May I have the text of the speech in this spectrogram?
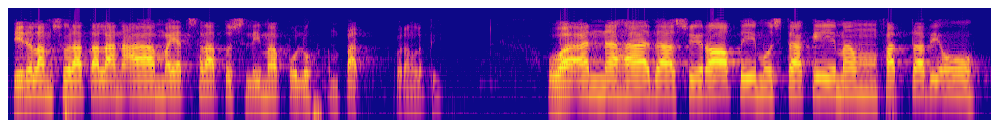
di dalam surat Al-An'am ayat 154 kurang lebih. Wa anna hadza sirati mustaqiman fattabi'uh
